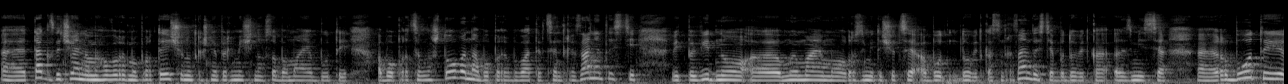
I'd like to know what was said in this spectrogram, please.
Е, Так, звичайно, ми говоримо про те, що внутрішньопереміщена особа має бути або працевлаштована, або перебувати в центрі зайнятості. Відповідно, е, ми маємо розуміти, що це або довідка з центру зайнятості, або довідка з місця роботи.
